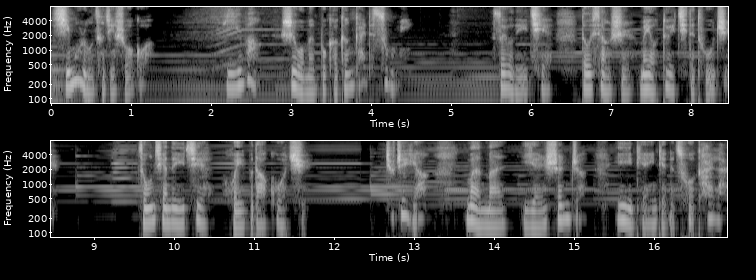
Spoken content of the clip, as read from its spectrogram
席慕容曾经说过：“遗忘是我们不可更改的宿命。”所有的一切都像是没有对齐的图纸，从前的一切回不到过去，就这样慢慢延伸着，一点一点的错开来。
